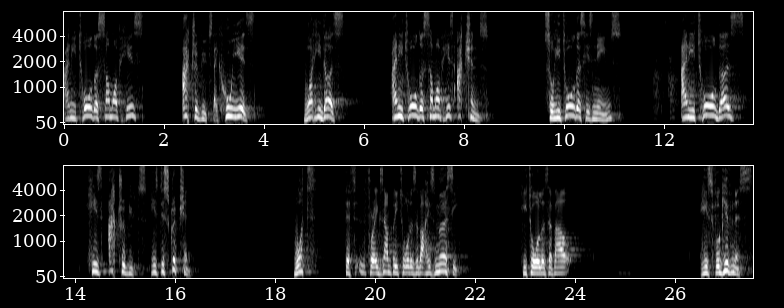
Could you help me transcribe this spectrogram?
and he told us some of his attributes, like who he is, what he does. And he told us some of his actions. So he told us his names and he told us his attributes, his description. What, for example, he told us about his mercy. He told us about his forgiveness.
